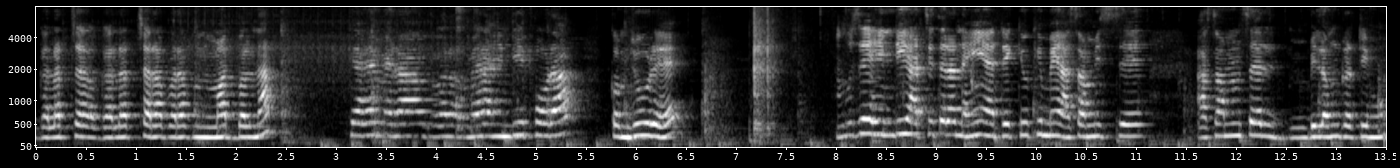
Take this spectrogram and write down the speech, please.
गलत गलत चरा बरफ मत बोलना। क्या है, मेरा मेरा हिंदी थोड़ा कमज़ोर है। मुझे हिंदी अच्छी तरह नहीं आती क्योंकि मैं आसामी से, आसाम से बिलोंग करती हूँ।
